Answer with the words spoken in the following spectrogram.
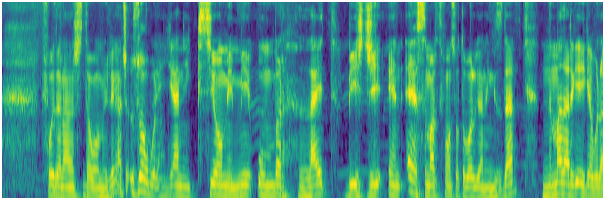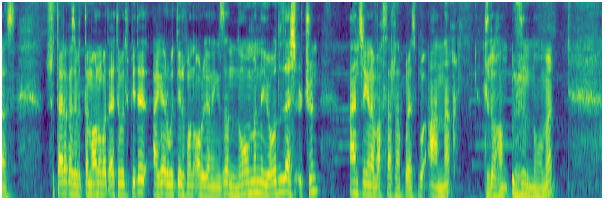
foydalanish davomiyligi ancha uzoq bo'ladi. Ya'ni Xiaomi Mi 11 Lite 5G NS smartfon sotib olganingizda nimalarga ega bo'lasiz? Shu tariqasida bitta ma'lumot aytib o'tib ketay. Agar bu telefonni olganingizda nomini yodlash uchun anchagina vaqt sarflab qo'yasiz bu aniq juda ham uzun nomi.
